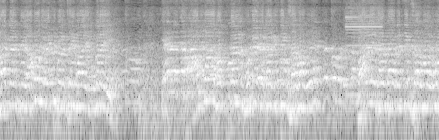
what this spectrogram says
வாக்களித்து அமர்வு வெற்றி பெற செய்வாய் உங்களை. அம்மா மக்கள் முன்னேற்ற கழகத்தின் சார்பாகவும் பாரதிய ஜனதா கட்சியின் சார்பாகவும்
